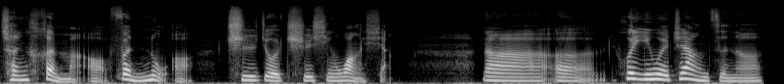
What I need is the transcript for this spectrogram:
嗔恨嘛，哦，愤怒啊，痴就痴心妄想。那呃，会因为这样子呢，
